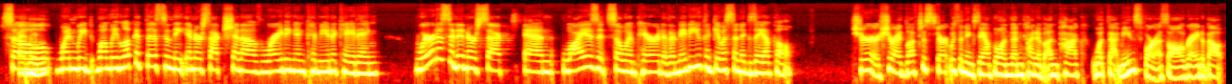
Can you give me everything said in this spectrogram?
So mm-hmm. when we when we look at this in the intersection of writing and communicating, where does it intersect and why is it so imperative? And maybe you could give us an example. Sure, sure. I'd love to start with an example and then kind of unpack what that means for us all, right? About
